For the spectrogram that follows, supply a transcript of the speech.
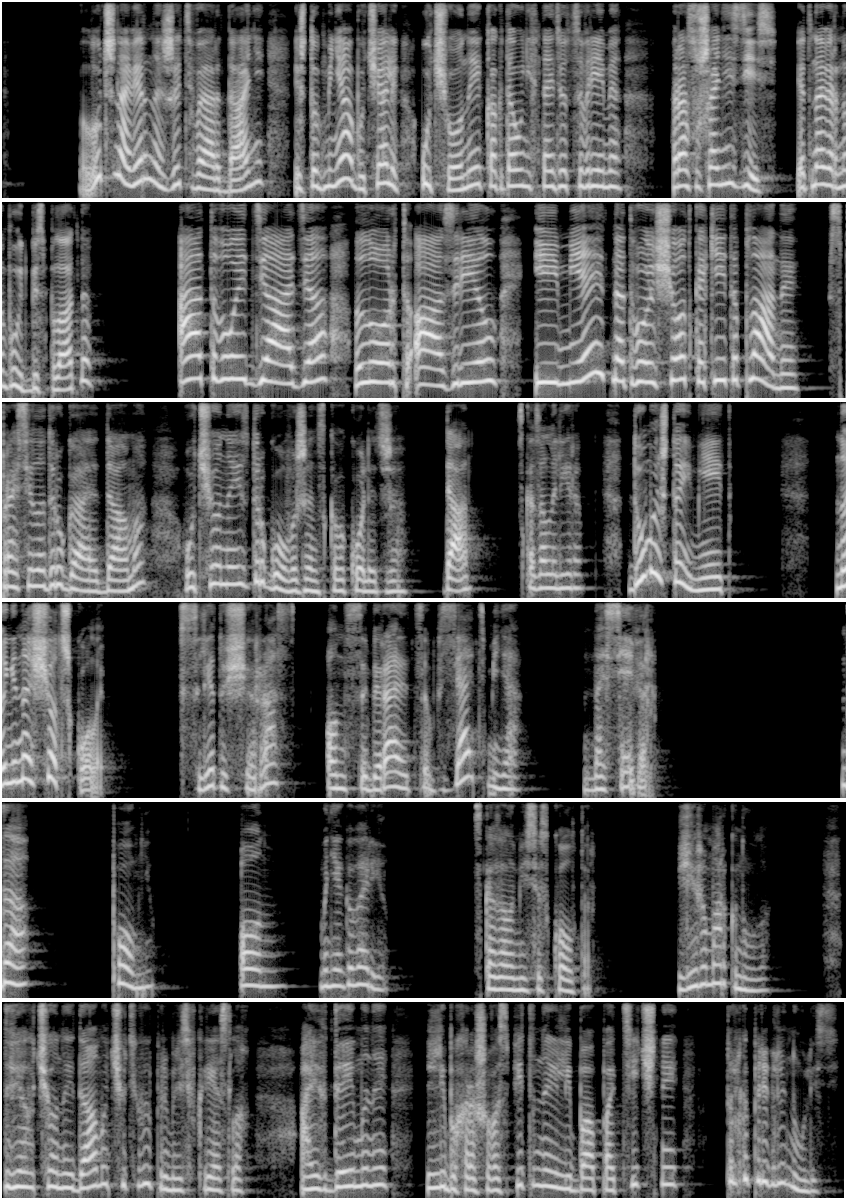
лучше, наверное, жить в Иордане, и чтобы меня обучали ученые, когда у них найдется время. Раз уж они здесь, это, наверное, будет бесплатно». «А твой дядя, лорд Азриэл, имеет на твой счет какие-то планы?» — спросила другая дама, ученая из другого женского колледжа. «Да», — сказала Лира, — «думаю, что имеет. Но не насчет школы. В следующий раз он собирается взять меня на север». «Да, помню. Он мне говорил», — сказала миссис Колтер. Лира моргнула. Две ученые дамы чуть выпрямились в креслах, а их деймоны, либо хорошо воспитанные, либо апатичные, только переглянулись.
